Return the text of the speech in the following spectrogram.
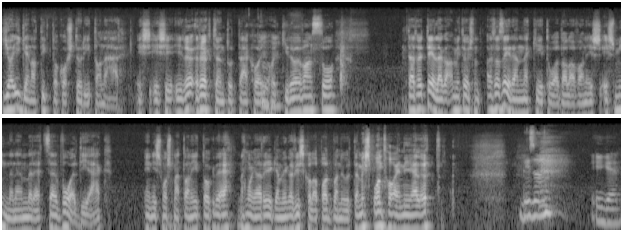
ja igen, a TikTokos töri tanár. És, és, és rögtön tudták, hogy, uh-huh. hogy kiről van szó. Tehát, hogy tényleg, amit ő is mondta, az az éremnek két oldala van, és, és minden ember egyszer volt diák. Én is most már tanítok, de nem olyan régen még az iskolapadban ültem, és pont hajni előtt. Bizony. Igen.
